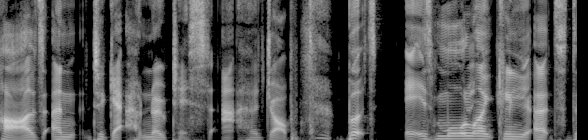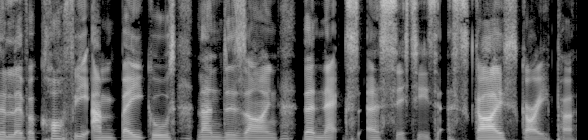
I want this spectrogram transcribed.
hard and to get noticed at her job. But it is more likely uh, to deliver coffee and bagels than design the next uh, city's skyscraper.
